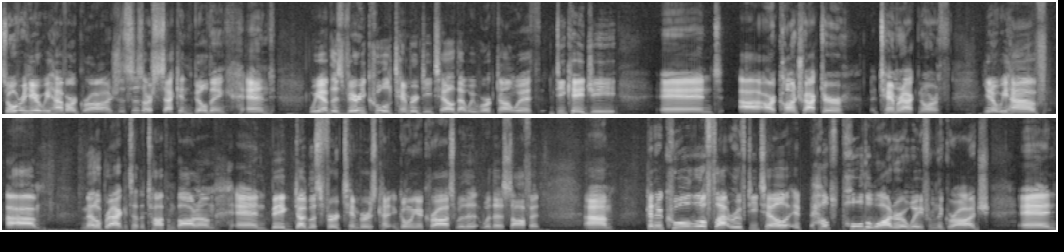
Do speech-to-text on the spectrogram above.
So over here we have our garage. This is our second building and we have this very cool timber detail that we worked on with DKG and uh, our contractor Tamarack North. You know, we have um, metal brackets at the top and bottom and big Douglas fir timbers kind of going across with a, with a soffit. Um, kind of a cool little flat roof detail. It helps pull the water away from the garage and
